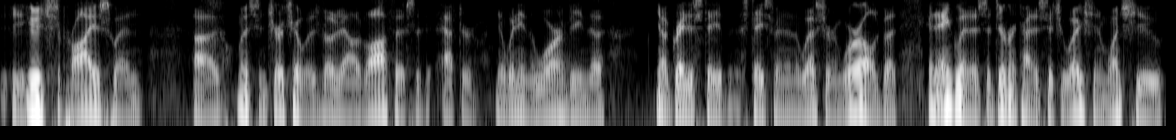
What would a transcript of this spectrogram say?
a huge surprise when uh, Winston Churchill was voted out of office after you know, winning the war and being the you know greatest state, statesman in the Western world. But in England, it's a different kind of situation. Once you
